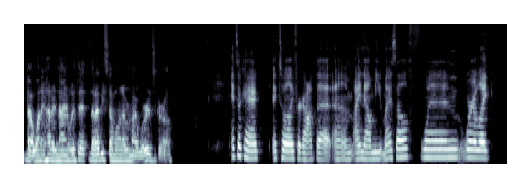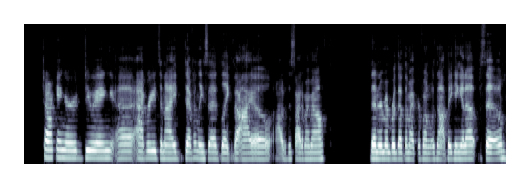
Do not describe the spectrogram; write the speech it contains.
that one eight hundred nine with it, that I'd be stumbling over my words, girl. It's okay. I totally forgot that um, I now mute myself when we're like talking or doing uh, ad reads, and I definitely said like the IO out of the side of my mouth. Then remembered that the microphone was not picking it up, so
